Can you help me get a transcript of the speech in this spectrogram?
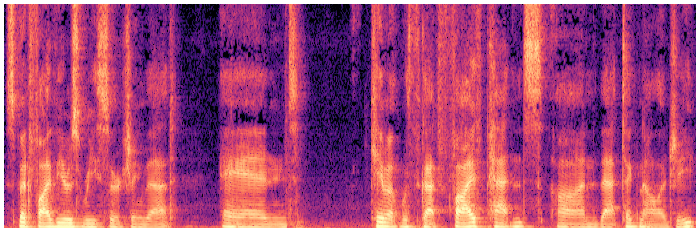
spent five years researching that and came up with got five patents on that technology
